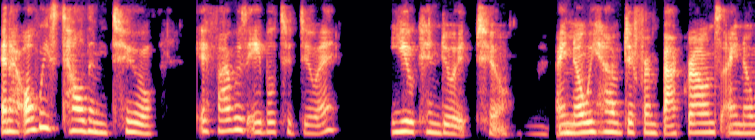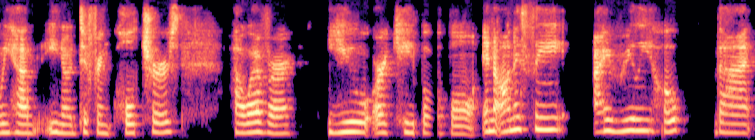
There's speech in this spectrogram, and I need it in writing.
And I always tell them too, if I was able to do it, you can do it too. I mm-hmm. know we have different backgrounds. I know we have, you know, different cultures. However, you are capable. And honestly, I really hope that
